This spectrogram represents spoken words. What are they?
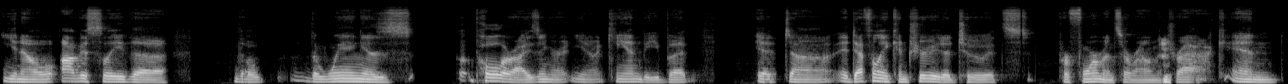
you know, obviously the the the wing is polarizing, or you know, it can be, but it uh, it definitely contributed to its performance around the hmm. track. And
